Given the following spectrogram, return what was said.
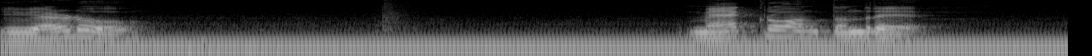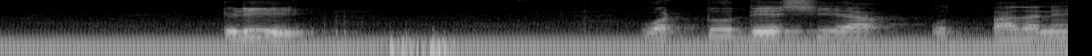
ಇವೆರಡು ಮ್ಯಾಕ್ರೋ ಅಂತಂದರೆ ಇಡೀ ಒಟ್ಟು ದೇಶೀಯ ಉತ್ಪಾದನೆ,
